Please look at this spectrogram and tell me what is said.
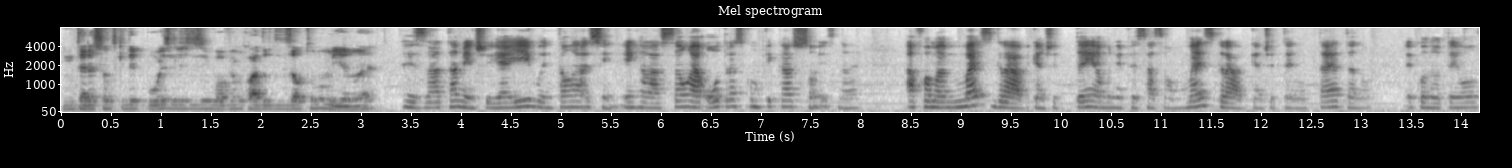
Interessante que depois eles desenvolvem um quadro de desautonomia, não é? Exatamente. E aí, então, assim, em relação a outras complicações, né? A forma mais grave que a gente tem, a manifestação mais grave que a gente tem no tétano, é quando eu tenho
